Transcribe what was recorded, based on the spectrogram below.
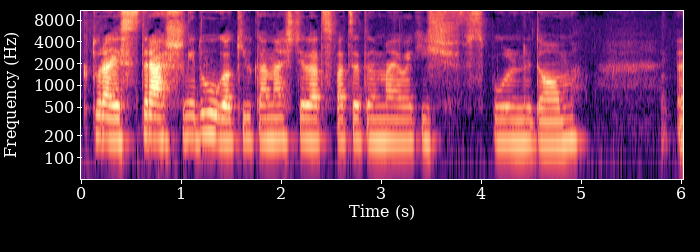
która jest strasznie długo, kilkanaście lat z facetem mają jakiś wspólny dom. Yy,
